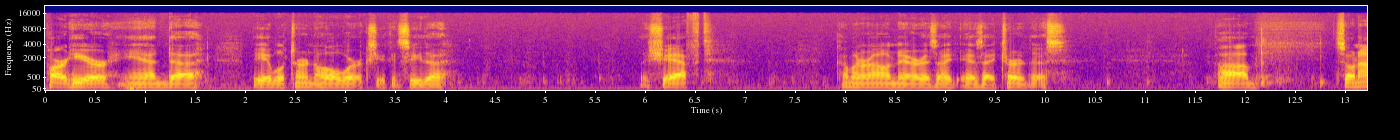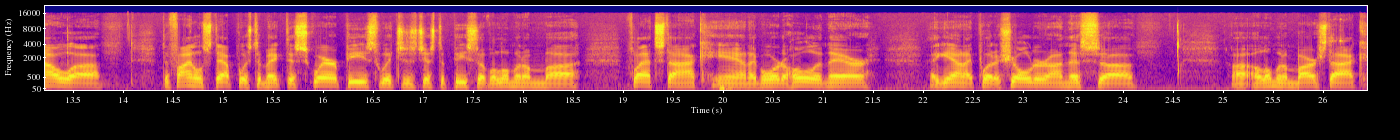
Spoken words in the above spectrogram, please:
part here and uh, be able to turn the whole works. You can see the the shaft coming around there as I as I turn this. Um, so now uh, the final step was to make this square piece, which is just a piece of aluminum uh, flat stock, and I bored a hole in there. Again, I put a shoulder on this uh, uh, aluminum bar stock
